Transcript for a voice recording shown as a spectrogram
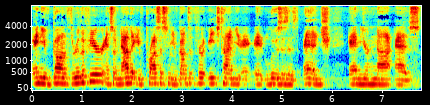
and you've gone through the fear, and so now that you've processed and you've gone through the fear, each time you, it, it loses its edge, and you're not as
